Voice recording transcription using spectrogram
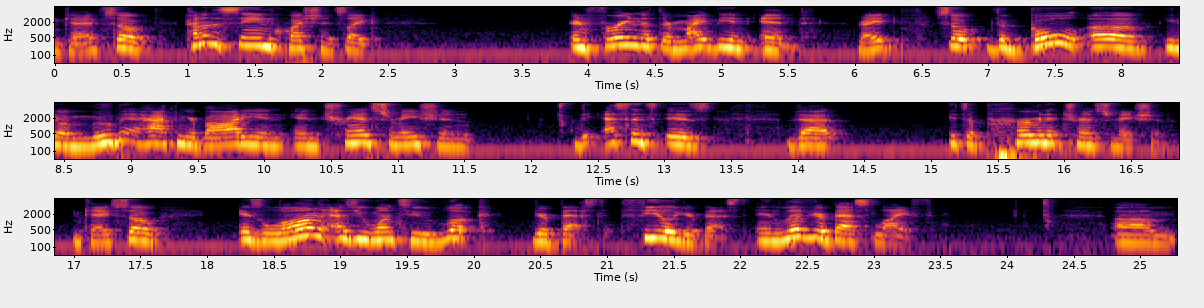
Okay, so kind of the same question. It's like inferring that there might be an end, right? So the goal of, you know, movement hacking your body and, and transformation, the essence is that it's a permanent transformation. Okay, so as long as you want to look your best, feel your best, and live your best life, um,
